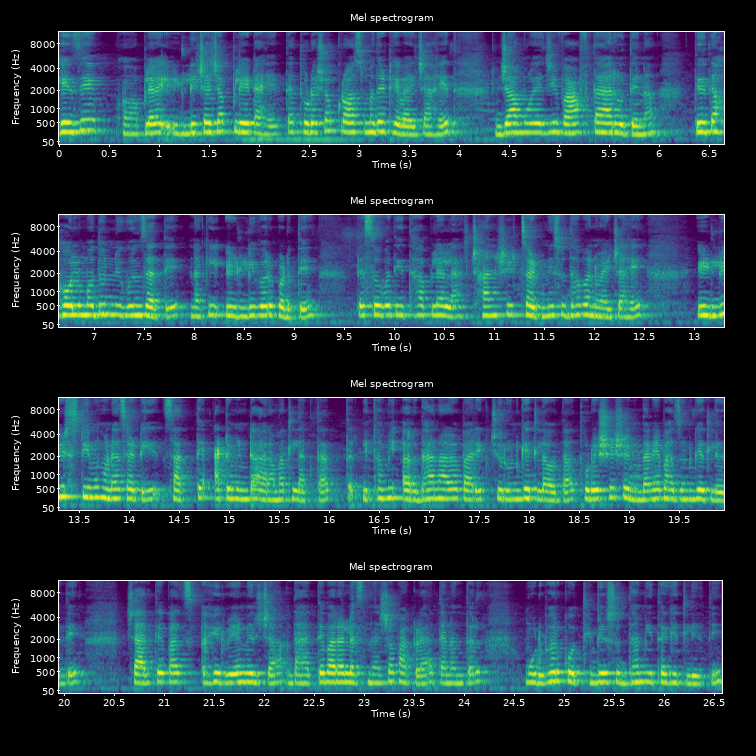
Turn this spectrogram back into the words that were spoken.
हे जे आपल्याला इडलीच्या ज्या प्लेट आहेत त्या थोड्याशा क्रॉसमध्ये ठेवायच्या आहेत. ज्यामुळे जी वाफ तयार होते ना ते त्या होलमधून निघून जाते ना की इडलीवर पडते. त्यासोबत इथं आपल्याला छानशी चटणीसुद्धा बनवायची आहे. इडली स्टीम होण्यासाठी सात ते आठ मिनटं आरामात लागतात. तर इथं मी अर्धा नारळ बारीक चिरून घेतला होता. थोडेसे शेंगदाणे भाजून घेतले होते. चार ते पाच हिरव्या मिरच्या दहा ते बारा लसणाच्या पाकळ्या त्यानंतर मुठभर कोथिंबीरसुद्धा मी इथं घेतली होती.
